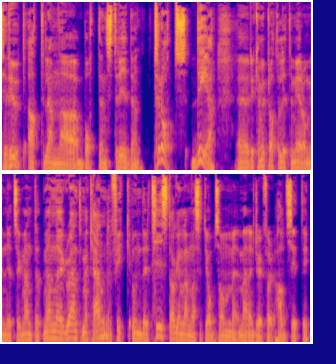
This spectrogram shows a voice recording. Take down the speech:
ser ut att lämna bottenstriden. Trots det, eh, det kan vi prata lite mer om i nyhetssegmentet, men eh, Grant McCann fick under tisdagen lämna sitt jobb som manager för Hull City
